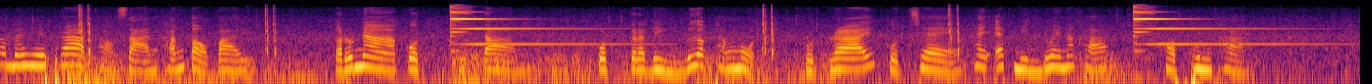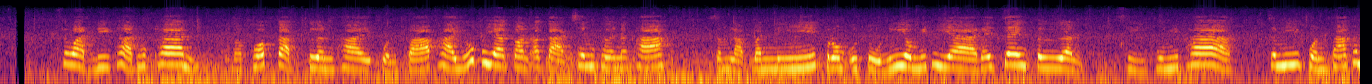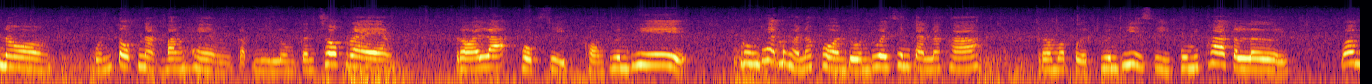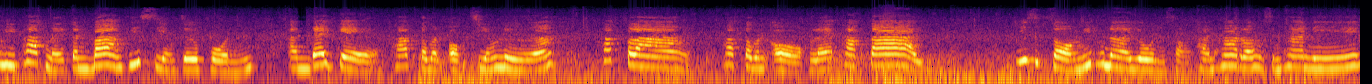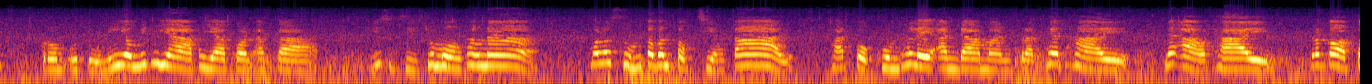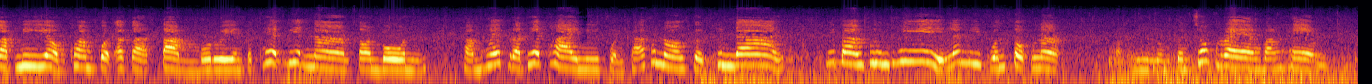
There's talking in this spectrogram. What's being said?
ื่อไม่ให้พลาดข่าวสารครั้งต่อไป กรุณากดติดตาม กดกระดิ่งเลือกทั้งหมด กดไลค์กดแชร์ ให้แอดมินด้วยนะคะ ขอบคุณค่ะ สวัสดีค่ะทุกท่าน มาพบกับเตือนภัยฝนฟ้าพายุพยากรณ์อากาศเช่นเคยนะคะสำหรับวันนี้กรมอุตุนิยมวิทยาได้แจ้งเตือน 4 ภูมิภาค จะมีฝนฟ้าขนอง ฝนตกหนักบางแห่งกับมีลมกันโชกแรง ร้อยละ 60 ของพื้นที่ กรุงเทพมหานครโดนด้วยเช่นกันนะคะ เรามาเปิดพื้นที่ 4 ภูมิภาคกันเลย ว่ามีภาคไหนกันบ้างที่เสี่ยงเจอฝน อันได้แก่ ภาคตะวันออกเฉียงเหนือ ภาคกลาง ภาคตะวันออกและภาคใต้ 22 มิถุนายน 2565 นี้ กรมอุตุนิยมวิทยาพยากรณ์อากาศ 24 ชั่วโมงข้างหน้า มรสุมตะวันตกเฉียงใต้ พัดปกคลุมทะเลอันดามันประเทศไทย และอ่าวไทย ประกอบกับมีหย่อมความกดอากาศต่ำบริเวณประเทศเวียดนามตอนบนทำให้ประเทศไทยมีฝนฟ้าขนองเกิดขึ้นได้ ในบางพื้นที่และมีฝนตกหนักกับมีลมกันโชกแรงบางแห่ง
